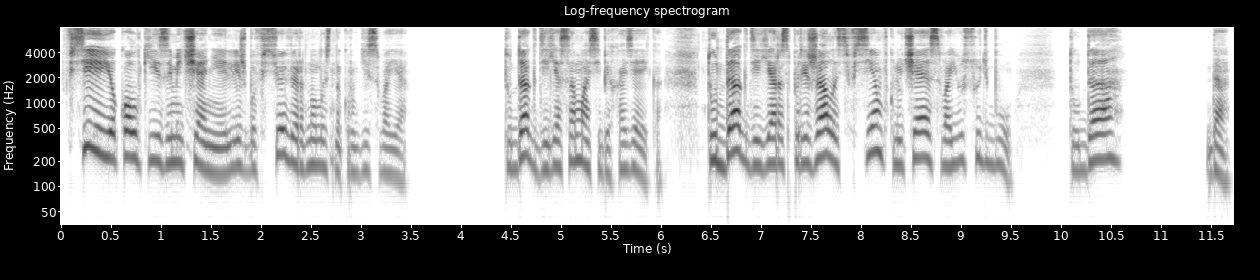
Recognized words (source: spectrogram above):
все ее колкие замечания, лишь бы все вернулось на круги своя. Туда, где я сама себе хозяйка. Туда, где я распоряжалась всем, включая свою судьбу. Туда... Да,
